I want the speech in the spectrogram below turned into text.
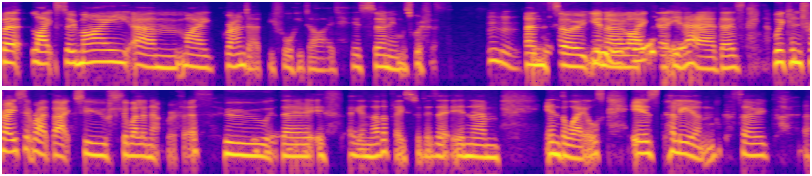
but like, so my um my granddad before he died, his surname was Griffith, Mhm. and so you know, like, uh, yeah, there's we can trace it right back to Llewellyn ap Griffith, who Mhm. there, if another place to visit in um in the Wales is Caerleon. So uh,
